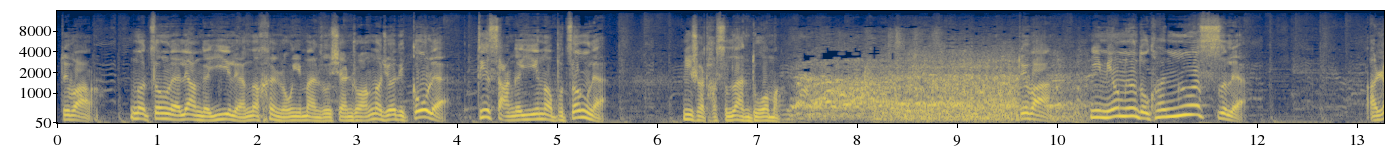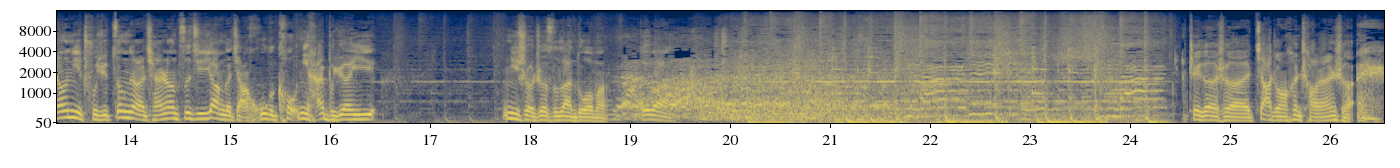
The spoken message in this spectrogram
对吧？我挣了两个亿了，我很容易满足现状，我觉得够了。第三个亿我不挣了，你说他是懒惰吗？对吧？你明明都快饿死了，啊，让你出去挣点钱，让自己养个家糊个口，你还不愿意？你说这是懒惰吗？对吧？这个是假装很超然说，哎，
